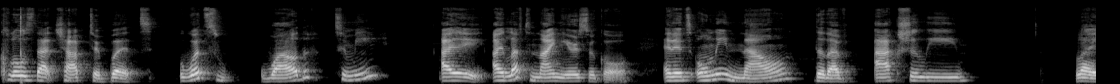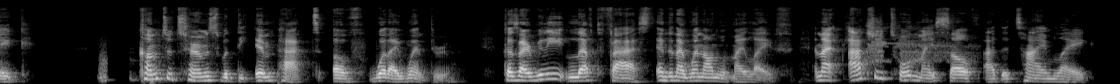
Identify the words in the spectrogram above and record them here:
close that chapter. But what's wild to me, I I left nine years ago, and it's only now that I've actually like come to terms with the impact of what I went through. Because I really left fast and then I went on with my life. And I actually told myself at the time, like,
